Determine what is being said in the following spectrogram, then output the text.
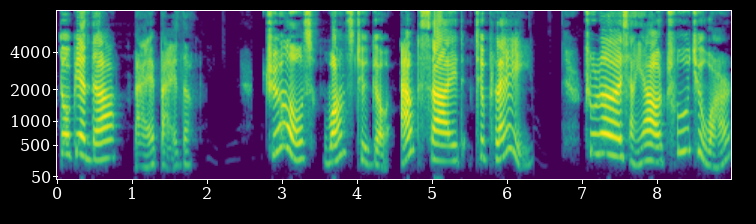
都变得白白的。Jules wants to go outside to play。 朱乐想要出去玩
